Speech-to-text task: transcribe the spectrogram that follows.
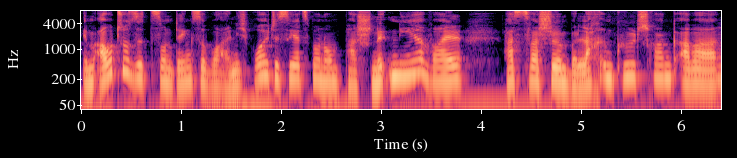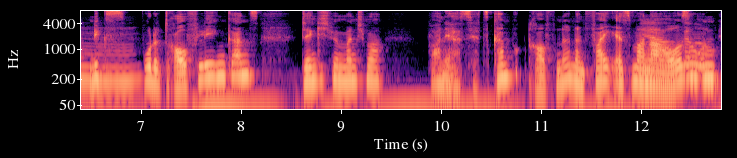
im Auto sitze und denke so, boah, eigentlich bräuchtest du jetzt mal noch ein paar Schnitten hier, weil hast zwar schön Belach im Kühlschrank, aber mhm. nichts, wo du drauflegen kannst, denke ich mir manchmal, boah, ne, hast jetzt keinen Bock drauf, ne? Dann fahre ich erstmal ja, nach Hause genau. und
